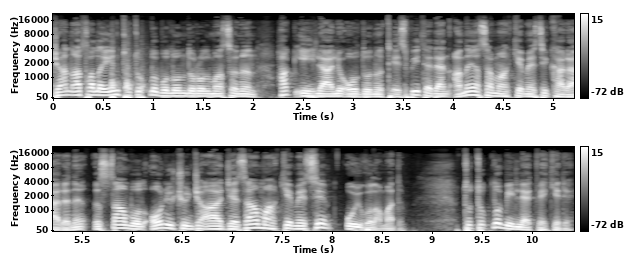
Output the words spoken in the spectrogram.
Can Atalay'ın tutuklu bulundurulmasının hak ihlali olduğunu tespit eden Anayasa Mahkemesi kararını İstanbul 13. Ağır Ceza Mahkemesi uygulamadı. Tutuklu milletvekili.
